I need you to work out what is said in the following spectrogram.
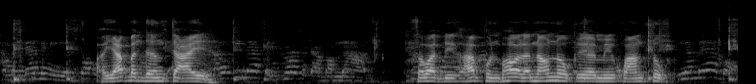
ทำไมแม่ไม่มีเงินซ่อมพยับบันเทิงใจ ทั้งที่แม่เป็นข้าราชการบำนาญสวัสดีครับ คุณพ่อและน้องโนเกียมีความสุข และแม่บอก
